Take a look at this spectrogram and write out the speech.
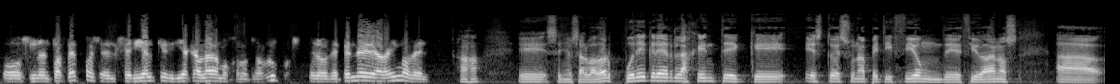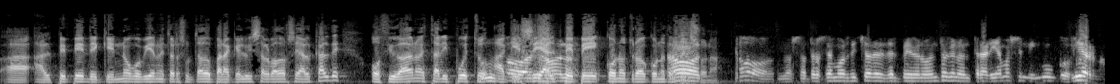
o si no, entonces, pues él sería el que diría que habláramos con otros grupos. Pero depende ahora mismo de él. Ajá. Eh, señor Salvador, ¿puede creer la gente que esto es una petición de Ciudadanos a- a- al PP de que no gobierne todo resultado para que Luis Salvador sea alcalde? ¿O Ciudadanos está dispuesto a que sea no, el no. PP con, otro, con otra persona? No, nosotros hemos dicho desde el primer momento que no entraríamos en ningún gobierno.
